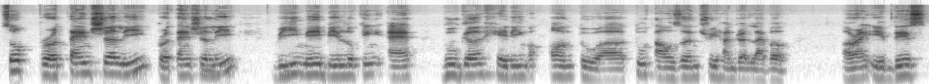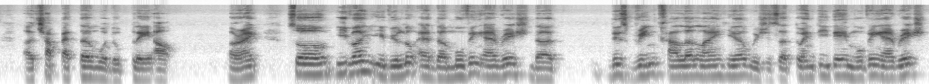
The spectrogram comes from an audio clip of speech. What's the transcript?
So potentially, potentially, we may be looking at Google heading on to a 2300 level. All right, if this uh, chart pattern were to play out. All right. So even if you look at the moving average, the this green color line here, which is a 20-day moving average,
